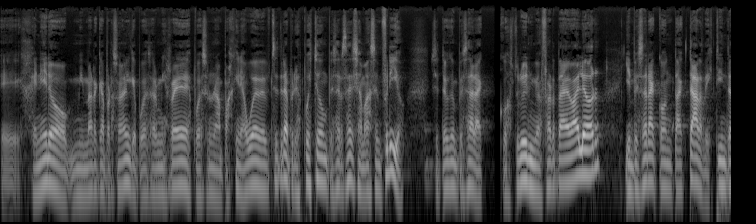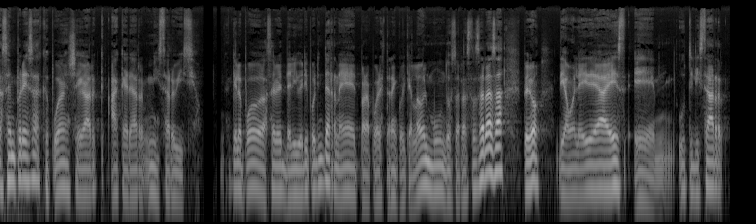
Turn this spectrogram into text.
eh, genero mi marca personal, que puede ser mis redes, puede ser una página web, etcétera, pero después tengo que empezar a hacer llamadas en frío. O sea, tengo que empezar a construir mi oferta de valor y empezar a contactar distintas empresas que puedan llegar a querer mi servicio que lo puedo hacer el delivery por internet para poder estar en cualquier lado del mundo, zaraza, zaraza, pero digamos, la idea es em, utilizar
